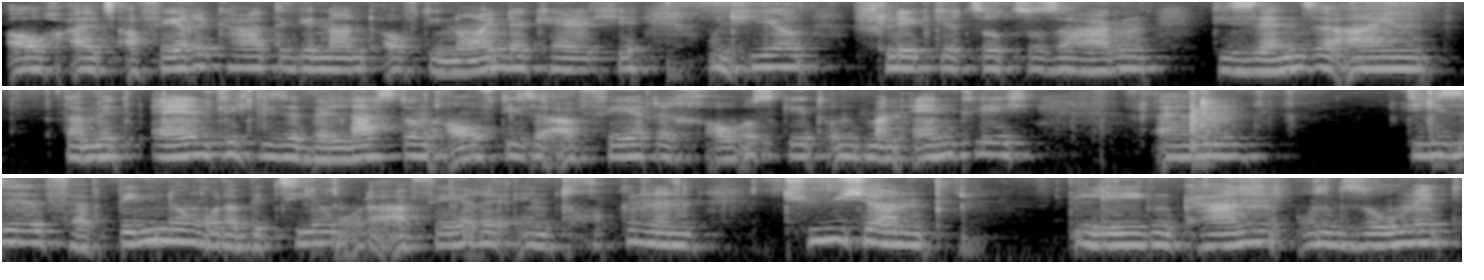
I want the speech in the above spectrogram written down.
auch als Affärekarte genannt, auf die Neun der Kelche. Und hier schlägt jetzt sozusagen die Sense ein, damit endlich diese Belastung auf diese Affäre rausgeht und man endlich ähm, diese Verbindung oder Beziehung oder Affäre in trockenen Tüchern legen kann und somit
